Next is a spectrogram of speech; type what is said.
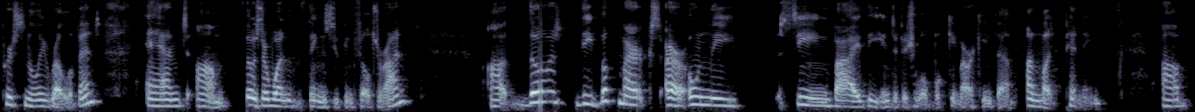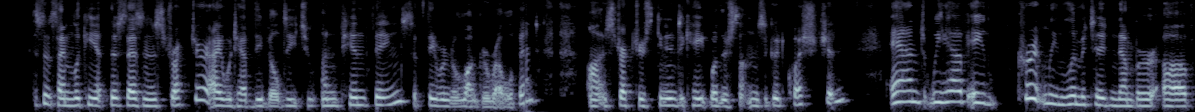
personally relevant, and um, those are one of the things you can filter on. Uh, those the bookmarks are only seen by the individual bookmarking them, unlike pinning. Um, since I'm looking at this as an instructor, I would have the ability to unpin things if they were no longer relevant. Uh, instructors can indicate whether something's a good question. And we have a currently limited number of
